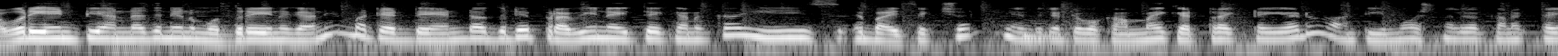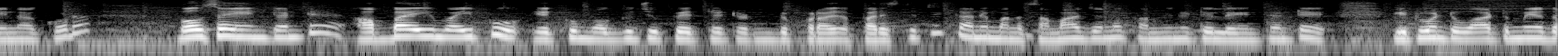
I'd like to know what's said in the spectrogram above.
ఎవరు ఏంటి అన్నది నేను ముద్ర వేయను కానీ but at the end of the day Praveen అయితే కనుక ఈ బైసెక్షువల్ ఎందుకంటే ఒక అమ్మాయికి అట్రాక్ట్ అయ్యాడు అంటే ఇమోషనల్గా కనెక్ట్ అయినా కూడా. బహుశా ఏంటంటే అబ్బాయి వైపు ఎక్కువ మొగ్గు చూపేటటువంటి ప్ర- పరిస్థితి కానీ మన సమాజంలో కమ్యూనిటీలో ఏంటంటే ఇటువంటి వాటి మీద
